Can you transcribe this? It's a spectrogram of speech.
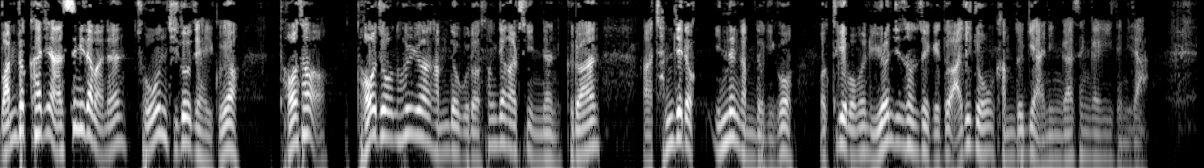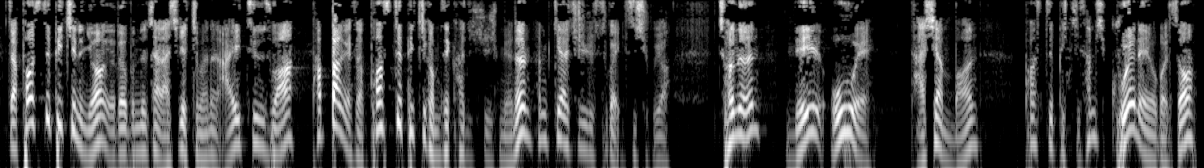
완벽하진 않습니다만은 좋은 지도자이고요. 더서 더 좋은 훌륭한 감독으로 성장할 수 있는 그러한 어, 잠재력 있는 감독이고 어떻게 보면 류현진 선수에게도 아주 좋은 감독이 아닌가 생각이 됩니다. 자, 퍼스트 피치는요, 여러분들 잘 아시겠지만 아이튠즈와 팟빵에서 퍼스트 피치 검색해주시면 함께 하실 수가 있으시고요. 저는 내일 오후에 다시 한번 퍼스트 피치 39회네요, 벌써.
